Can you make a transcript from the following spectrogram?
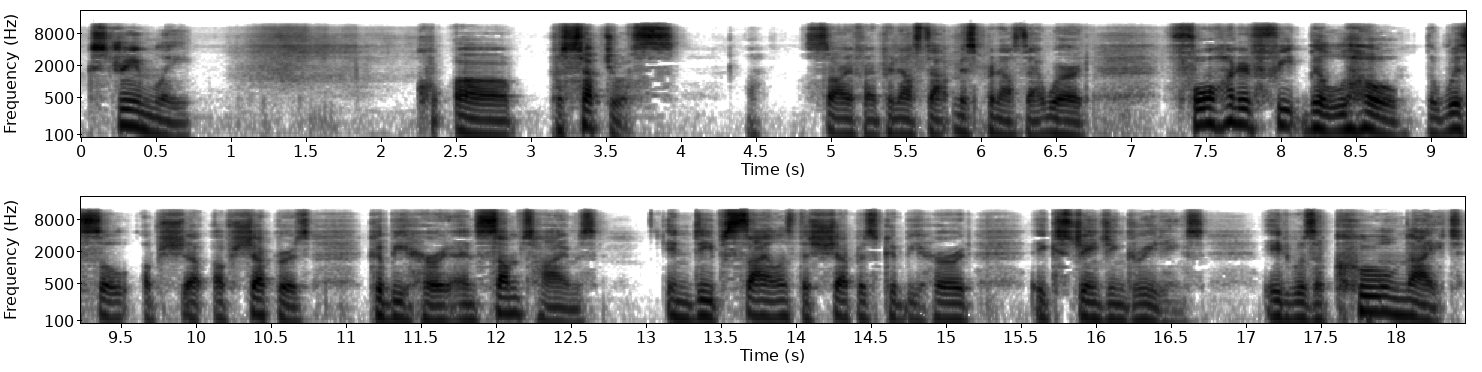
extremely uh, perceptuous. Sorry if I pronounced that, mispronounced that word. 400 feet below, the whistle of, she- of shepherds could be heard, and sometimes, in deep silence, the shepherds could be heard exchanging greetings. It was a cool night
